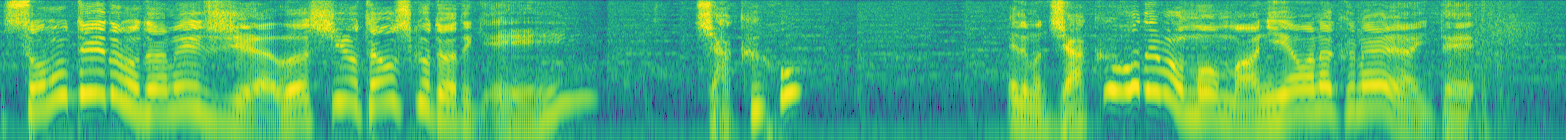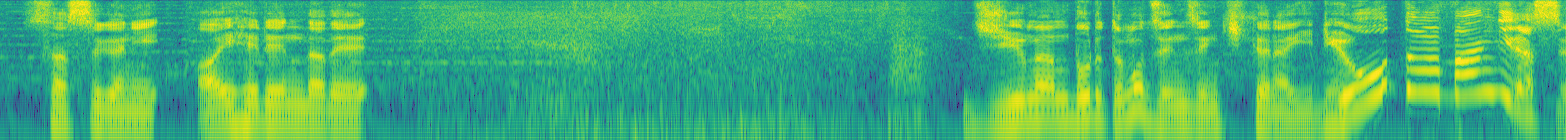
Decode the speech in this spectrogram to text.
その程度のダメージじゃわしを倒すことができえー、弱歩えでも弱歩でももう間に合わなくない？相手。さすがに。アイヘレンダで。10万ボルトも全然効かない。両刀バンギラス？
